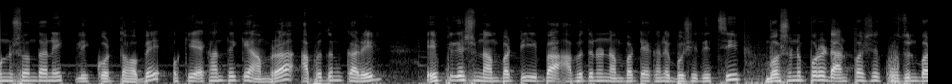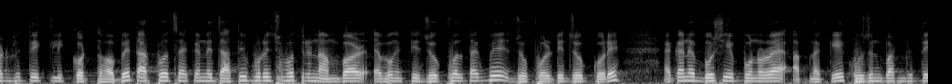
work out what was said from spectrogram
অনুসন্ধানে ক্লিক করতে হবে। ওকে এখান থেকে আমরা আবেদনকারীর অ্যাপ্লিকেশন নাম্বারটি বা আবেদনের নাম্বারটি এখানে বসিয়ে দিচ্ছি। বসানোর পরে ডান পাশে খুঁজুন বাটনটিতে ক্লিক করতে হবে। তারপর হচ্ছে এখানে জাতীয় পরিচয়পত্রের নাম্বার এবং একটি যোগফল থাকবে। যোগফলটি যোগ করে এখানে বসিয়ে পুনরায় আপনাকে খুঁজুন বাটনটিতে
